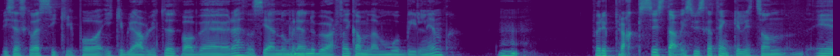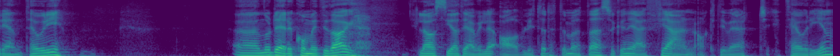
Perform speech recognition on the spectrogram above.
hvis jeg skal være sikker på å ikke bli avlyttet, hva bør jeg gjøre? Da sier jeg nummer én, du bør i hvert fall ikke ha med deg mobilen din. For i praksis, da, hvis vi skal tenke litt sånn i ren teori eh, Når dere kom hit i dag, la oss si at jeg ville avlytte dette møtet, så kunne jeg fjernaktivert i teorien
